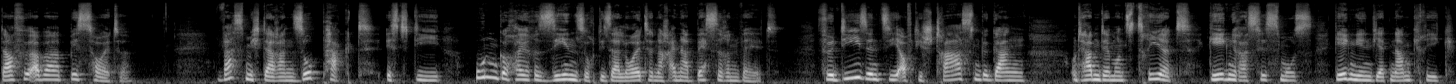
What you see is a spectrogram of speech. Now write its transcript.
dafür aber bis heute. Was mich daran so packt, ist die ungeheure Sehnsucht dieser Leute nach einer besseren Welt. Für die sind sie auf die Straßen gegangen und haben demonstriert gegen Rassismus, gegen den Vietnamkrieg,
